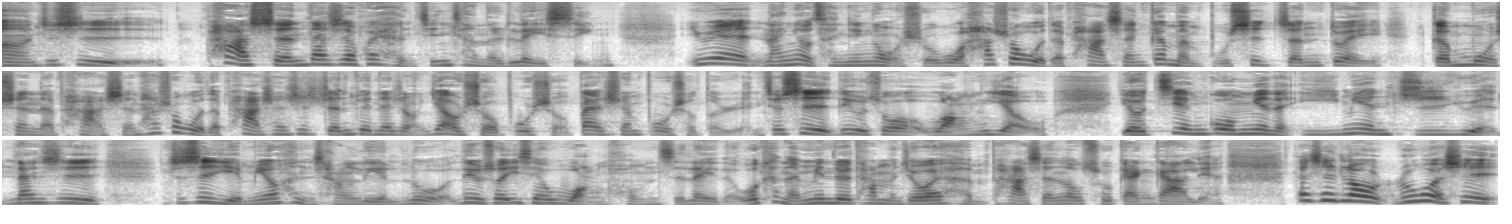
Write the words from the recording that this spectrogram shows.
嗯，就是怕生，但是会很坚强的类型。因为男友曾经跟我说过，他说我的怕生根本不是针对跟陌生的怕生，他说我的怕生是针对那种要熟不熟、半生不熟的人，就是例如说网友有见过面的一面之缘，但是就是也没有很常联络。例如说一些网红之类的，我可能面对他们就会很怕生，露出尴尬脸。但是露如果是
